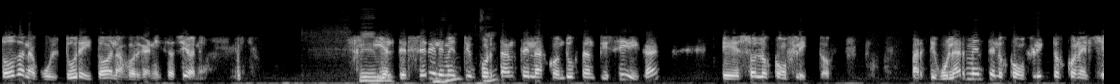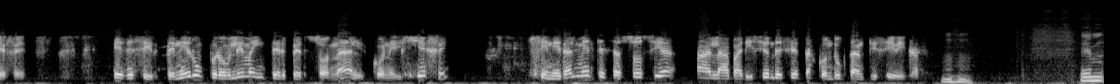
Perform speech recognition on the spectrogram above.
toda la cultura y todas las organizaciones. y el tercer elemento importante en las conductas anticívicas son los conflictos, particularmente los conflictos con el jefe. Es decir, tener un problema interpersonal con el jefe generalmente se asocia a la aparición de ciertas conductas anticívicas. Em,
